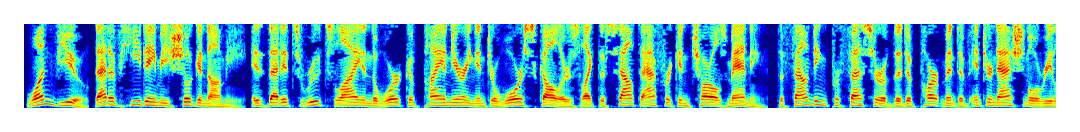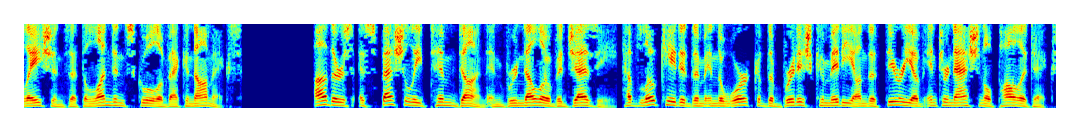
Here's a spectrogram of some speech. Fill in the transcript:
One view that of Hidemi Suganami is that its roots lie in the work of pioneering interwar scholars like the South African Charles Manning, the founding professor of the Department of International Relations at the London School of Economics. Others especially Tim Dunne and Brunello Vigezzi have located them in the work of the British Committee on the Theory of International Politics,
